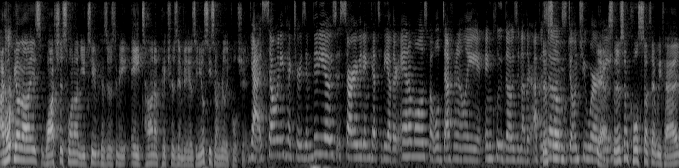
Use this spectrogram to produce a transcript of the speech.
I hope y'all guys watch this one on YouTube because there's gonna be a ton of pictures and videos, and you'll see some really cool shit. yeah, so many pictures and videos. Sorry we didn't get to the other animals, but we'll definitely include those in other episodes. some- Don't you worry. Yeah, so there's some cool stuff that we've had,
